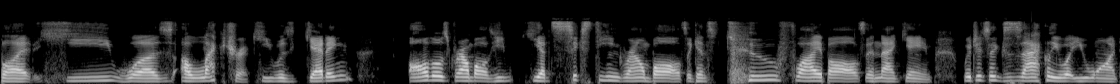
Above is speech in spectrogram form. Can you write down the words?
But he was electric. He was getting all those ground balls. He he had 16 ground balls against two fly balls in that game, which is exactly what you want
